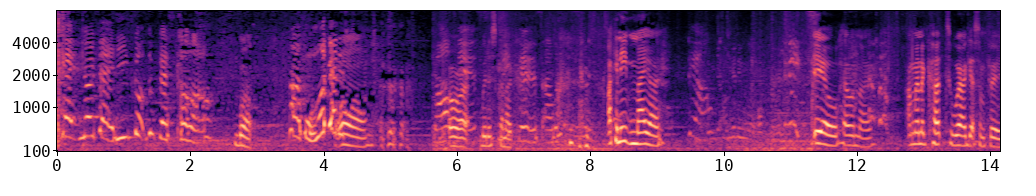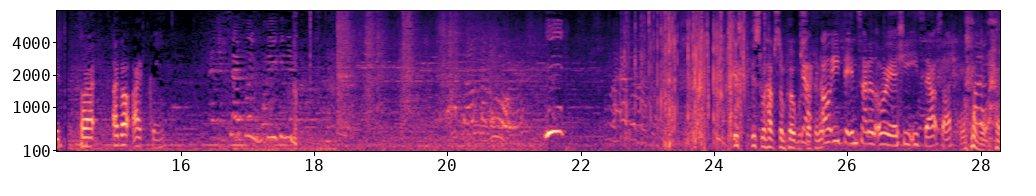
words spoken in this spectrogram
Okay, no fair. He's got the best color. What? Purple. Look at it. Oh. Got Alright, this. we're just gonna. Eat this. I can eat mayo. Yeah. I'm getting like off Ew, hell no. I'm gonna cut to where I get some food. Alright, I got ice cream. Exactly. What are you gonna? This this will have some purple Jack, stuff in it. I'll eat the inside of the Oreo, she eats the outside. wow.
